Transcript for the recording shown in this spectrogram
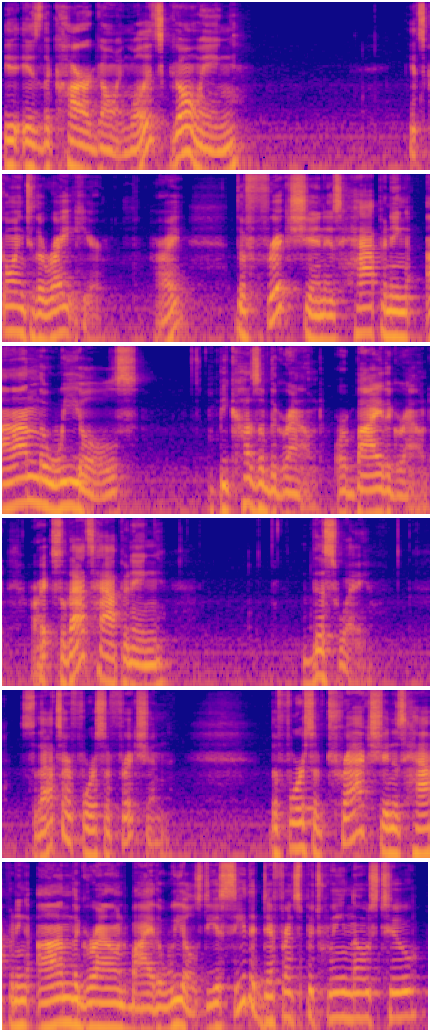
is the car going? Well, it's going, it's going to the right here, all right? The friction is happening on the wheels because of the ground or by the ground, all right? So that's happening this way. So that's our force of friction. The force of traction is happening on the ground by the wheels. Do you see the difference between those two?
